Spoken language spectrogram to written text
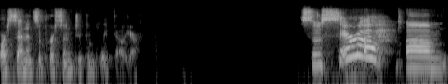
or sentence a person to complete failure. So Sarah um,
